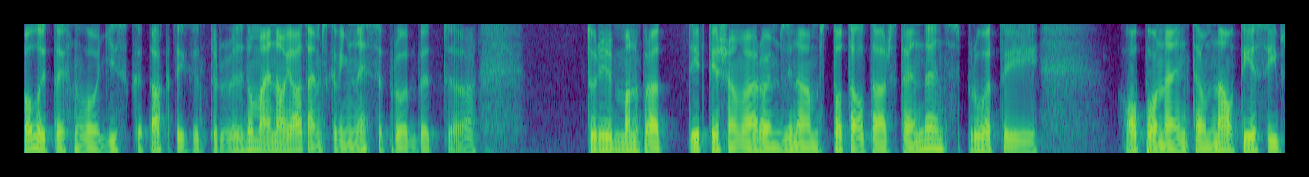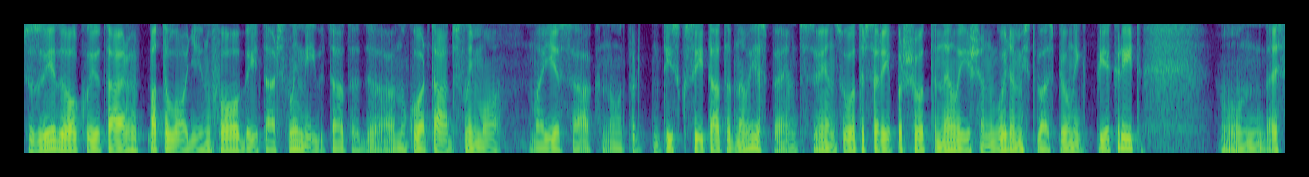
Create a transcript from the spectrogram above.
polittehnoloģiska taktika. Tur, es domāju, nav jautājums, ka viņi nesaprot, bet uh, tur ir, manuprāt, ir tiešām vērojams zināmas totalitāras tendences. Proti, oponentam nav tiesības uz viedokli, jo tā ir patoloģija, nu, fobija, tā ir slimība. Tā tad, uh, nu, ko ar tādu slimo lai iesāk. Nu, par diskusiju tā tad nav iespējams. Tas viens, otrs arī par šo nelīšanu guļam istabā es pilnīgi piekrītu. Un es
